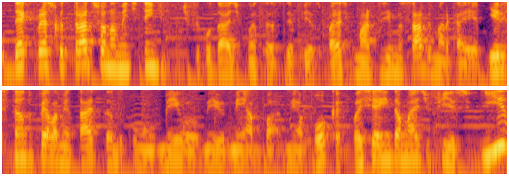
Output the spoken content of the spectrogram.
o Dak Prescott tradicionalmente tem dificuldade com essas defesas. Parece que o Mark Zimmer sabe marcar ele. E ele estando pela metade, estando com meio, meio meia, meia boca, vai ser ainda mais difícil. E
